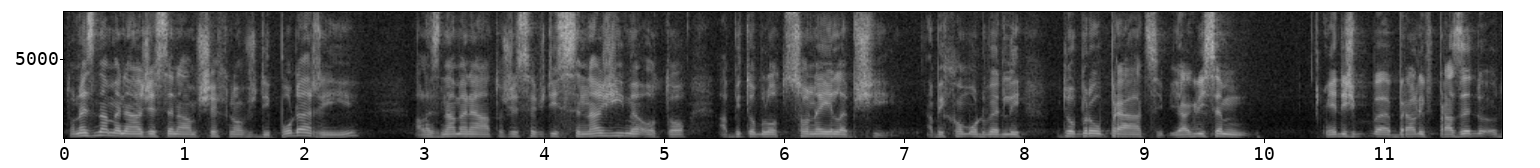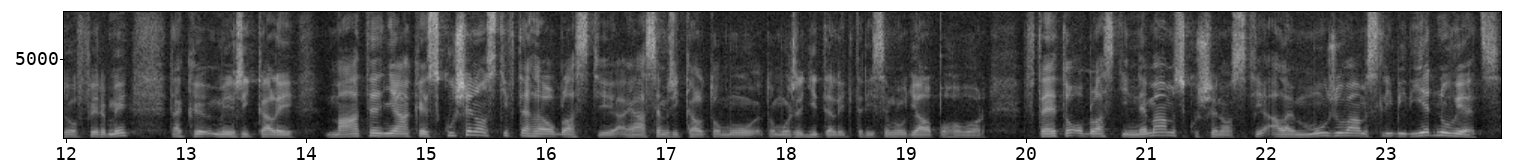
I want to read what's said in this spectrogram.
To neznamená, že se nám všechno vždy podaří, ale znamená to, že se vždy snažíme o to, aby to bylo co nejlepší, abychom odvedli dobrou práci. Já když jsem mě když brali v Praze do, do firmy, tak mi říkali, máte nějaké zkušenosti v téhle oblasti? A já jsem říkal tomu, tomu řediteli, který se mnou dělal pohovor, v této oblasti nemám zkušenosti, ale můžu vám slíbit jednu věc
